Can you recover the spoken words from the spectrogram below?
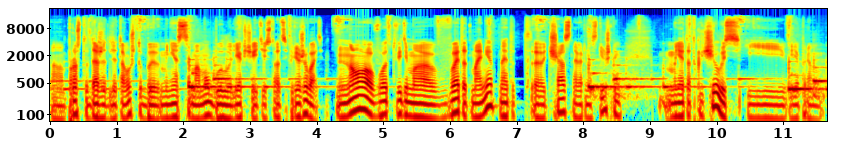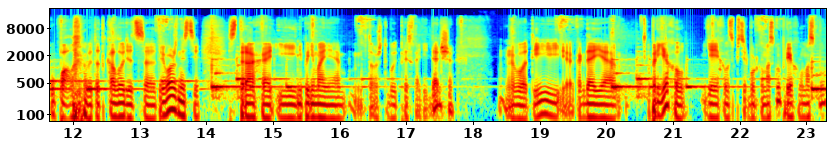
а, просто даже для того, чтобы мне самому было легче эти ситуации переживать. Но вот, видимо, в этот момент, на этот э, час, наверное, с лишним, мне это отключилось, и я прям упал в этот колодец э, тревожности, страха и непонимания того, что будет происходить дальше. Вот, и когда я приехал, я ехал из Петербурга в Москву, приехал в Москву,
